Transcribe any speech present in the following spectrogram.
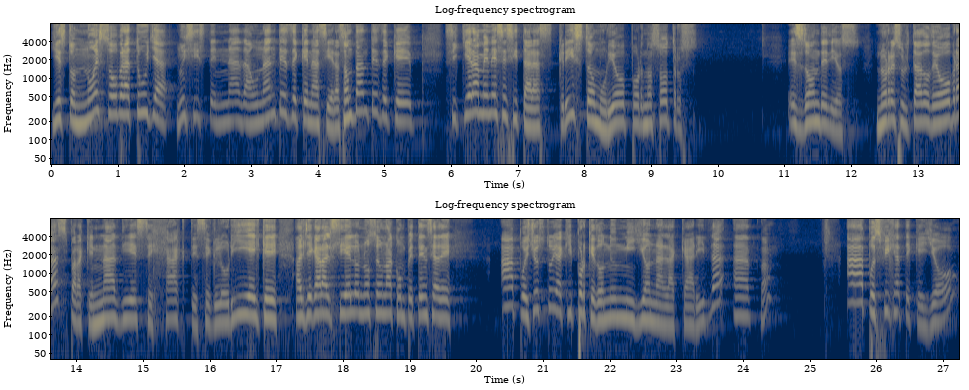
Y esto no es obra tuya, no hiciste nada aún antes de que nacieras, aún antes de que siquiera me necesitaras, Cristo murió por nosotros. Es don de Dios, no resultado de obras para que nadie se jacte, se gloríe y que al llegar al cielo no sea una competencia de, ah, pues yo estoy aquí porque doné un millón a la caridad. Ah, ah pues fíjate que yo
